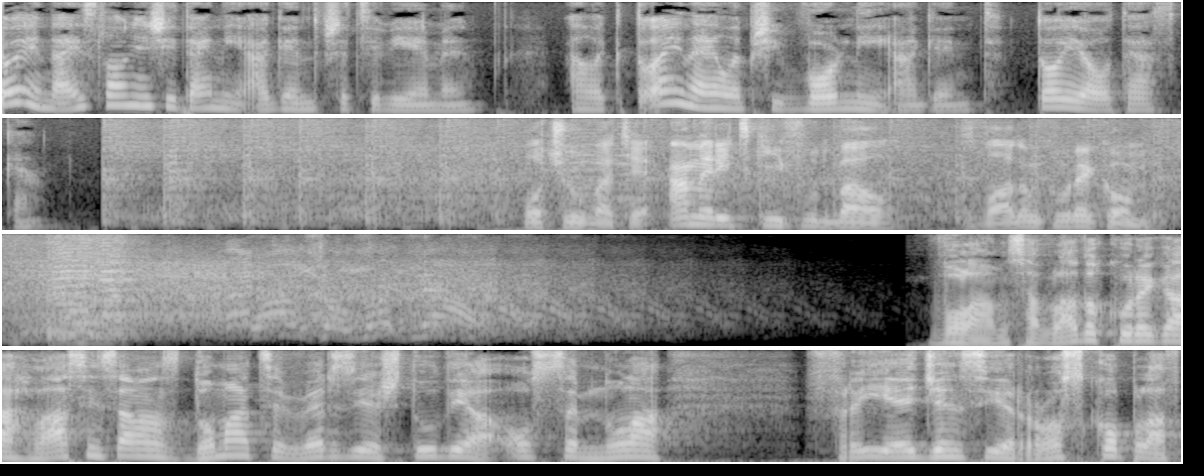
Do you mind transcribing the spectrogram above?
Kto je najslavnejší tajný agent, všetci vieme. Ale kto je najlepší vorný agent? To je otázka. Počúvate americký futbal s Vladom Kurekom. Volám sa Vlado Kurega, hlásim sa vám z domácej verzie štúdia 8.0. Free Agency rozkopla v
